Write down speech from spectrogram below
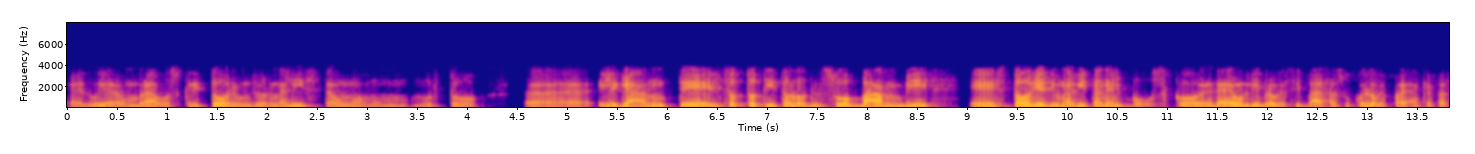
Eh, lui era un bravo scrittore, un giornalista, un uomo molto eh, elegante, il sottotitolo del suo Bambi è Storia di una vita nel bosco ed è un libro che si basa su quello che poi anche fa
